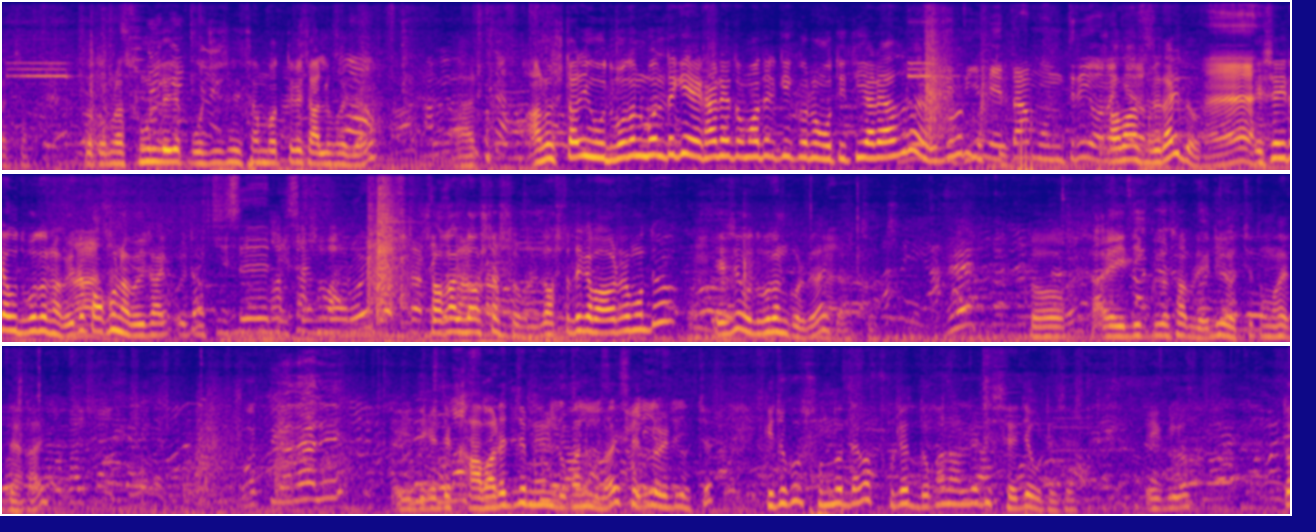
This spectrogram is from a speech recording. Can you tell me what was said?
আচ্ছা তো তোমরা শুনলে যে পঁচিশে ডিসেম্বর থেকে চালু হয়ে যাবে। আর আনুষ্ঠানিক উদ্বোধন বলতে কি এখানে তোমাদের কি কোনো অতিথি আরে আসবে? নেতা মন্ত্রী সব আসবে তাই তো? হ্যাঁ। এসে এটা উদ্বোধন হবে এটা হ্যাঁ। কখন হবে? ওইটা সকাল দশটার সময়। দশটা থেকে বারোটার মধ্যে এসে উদ্বোধন করবে তাই তো? আচ্ছা। তো এই দিকগুলো সব রেডি হচ্ছে তোমাদের দেখায়। এইদিকে যে খাবারের যে মেন দোকানগুলো হয় সেগুলো রেডি হচ্ছে। কিছু খুব সুন্দর দেখো ফুলের দোকান অলরেডি সেজে উঠেছে। এইগুলো তো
